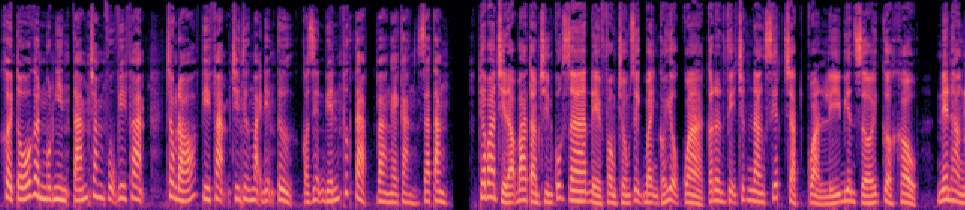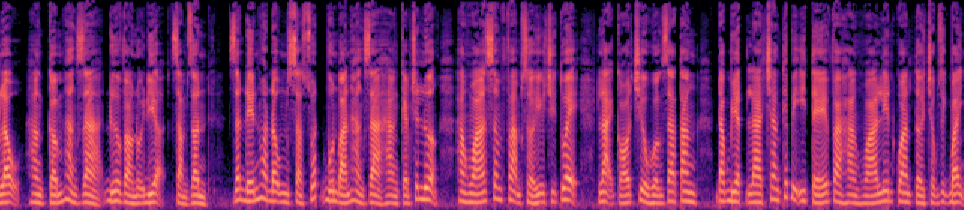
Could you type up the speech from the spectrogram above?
khởi tố gần 1.800 vụ vi phạm, trong đó vi phạm trên thương mại điện tử có diễn biến phức tạp và ngày càng gia tăng. Theo Ban chỉ đạo 389 quốc gia để phòng chống dịch bệnh có hiệu quả, các đơn vị chức năng siết chặt quản lý biên giới cửa khẩu nên hàng lậu, hàng cấm, hàng giả đưa vào nội địa giảm dần, dẫn đến hoạt động sản xuất buôn bán hàng giả, hàng kém chất lượng, hàng hóa xâm phạm sở hữu trí tuệ lại có chiều hướng gia tăng, đặc biệt là trang thiết bị y tế và hàng hóa liên quan tới chống dịch bệnh.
